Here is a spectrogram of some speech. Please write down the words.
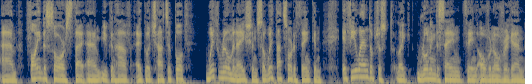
Um, find a source that um, you can have a good chat to. But with rumination, so with that sort of thinking, if you end up just like running the same thing over and over again,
